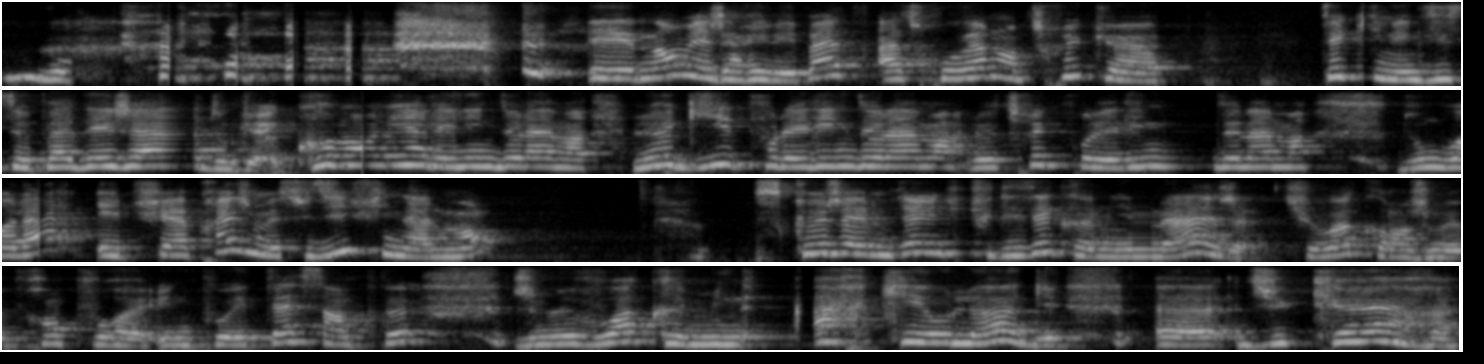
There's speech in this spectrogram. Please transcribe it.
et non, mais j'arrivais pas à trouver un truc. Euh, qui n'existe pas déjà. Donc, comment lire les lignes de la main? Le guide pour les lignes de la main, le truc pour les lignes de la main. Donc, voilà. Et puis après, je me suis dit, finalement, ce que j'aime bien utiliser comme image, tu vois, quand je me prends pour euh, une poétesse un peu, je me vois comme une archéologue euh, du cœur,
